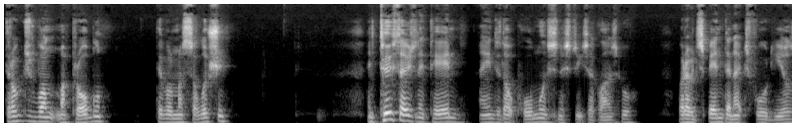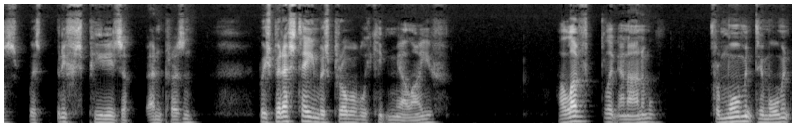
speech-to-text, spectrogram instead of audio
Drugs weren't my problem, they were my solution. In 2010, I ended up homeless in the streets of Glasgow, where I would spend the next four years with brief periods of, in prison, which by this time was probably keeping me alive. I lived like an animal, from moment to moment,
